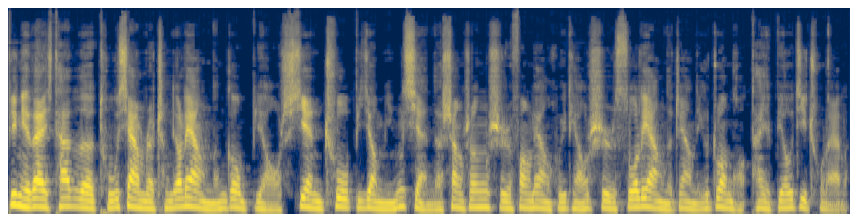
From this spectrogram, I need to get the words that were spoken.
并且在它的图下面的成交量能够表现出比较明显的上升是放量、回调是缩量的这样的一个状况，它也标记出来了。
